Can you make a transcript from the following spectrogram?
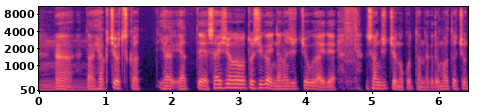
うん。だから100兆使って、ややって、最初の年ぐらいに70兆ぐらいで、30兆残ったんだけど、またちょ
